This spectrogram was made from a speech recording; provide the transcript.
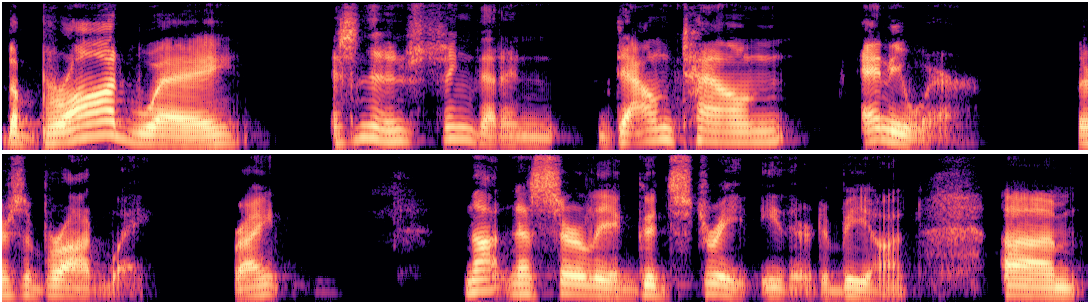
The Broadway, isn't it interesting that in downtown anywhere, there's a Broadway, right? Not necessarily a good street either to be on. Um,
